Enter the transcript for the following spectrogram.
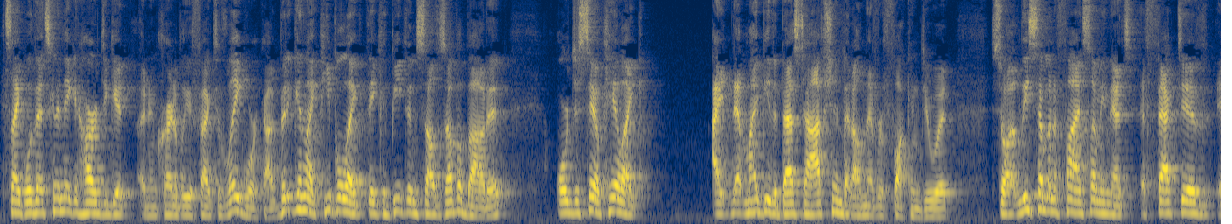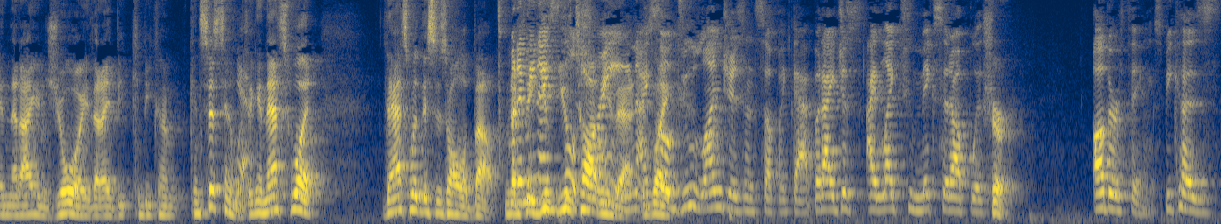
It's like well, that's going to make it hard to get an incredibly effective leg workout. But again, like people like they could beat themselves up about it, or just say okay, like I that might be the best option, but I'll never fucking do it. So at least I'm going to find something that's effective and that I enjoy that I be, can become consistent with. Yeah. Again, that's what that's what this is all about. And but I mean, think I still taught train. me that. I It's still do lunges and stuff like that. But I just I like to mix it up with sure. other things because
